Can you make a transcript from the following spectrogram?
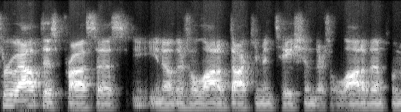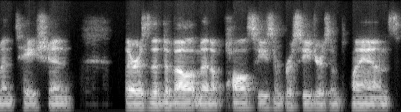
throughout this process, you know, there's a lot of documentation, there's a lot of implementation, there's the development of policies and procedures and plans.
